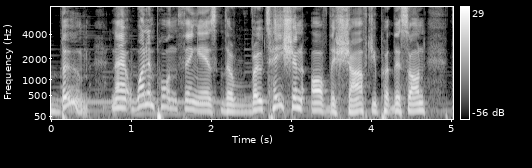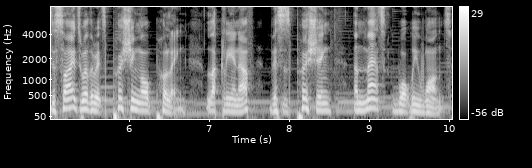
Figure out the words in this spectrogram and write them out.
Boom. Now, one important thing is the rotation of the shaft you put this on decides whether it's pushing or pulling. Luckily enough, this is pushing, and that's what we want.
